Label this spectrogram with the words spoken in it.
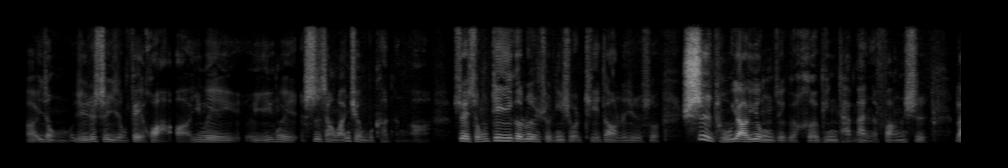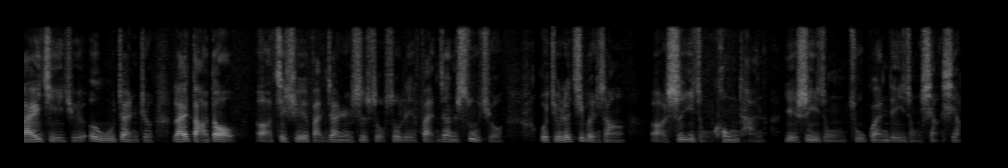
啊，一种也就是一种废话啊，因为因为事实上完全不可能啊，所以从第一个论述你所提到的，就是说试图要用这个和平谈判的方式来解决俄乌战争，来达到啊这些反战人士所说的反战的诉求，我觉得基本上啊是一种空谈，也是一种主观的一种想象。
